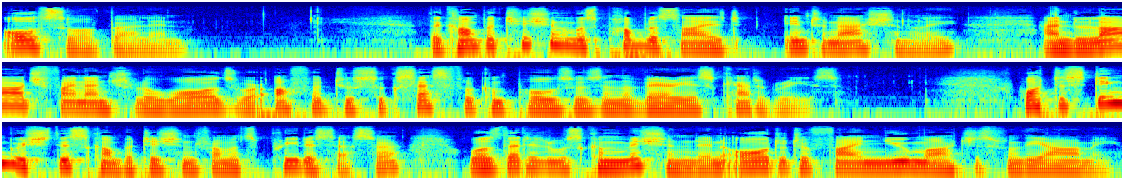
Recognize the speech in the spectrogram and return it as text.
also of Berlin. The competition was publicized internationally, and large financial awards were offered to successful composers in the various categories. What distinguished this competition from its predecessor was that it was commissioned in order to find new marches from the army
